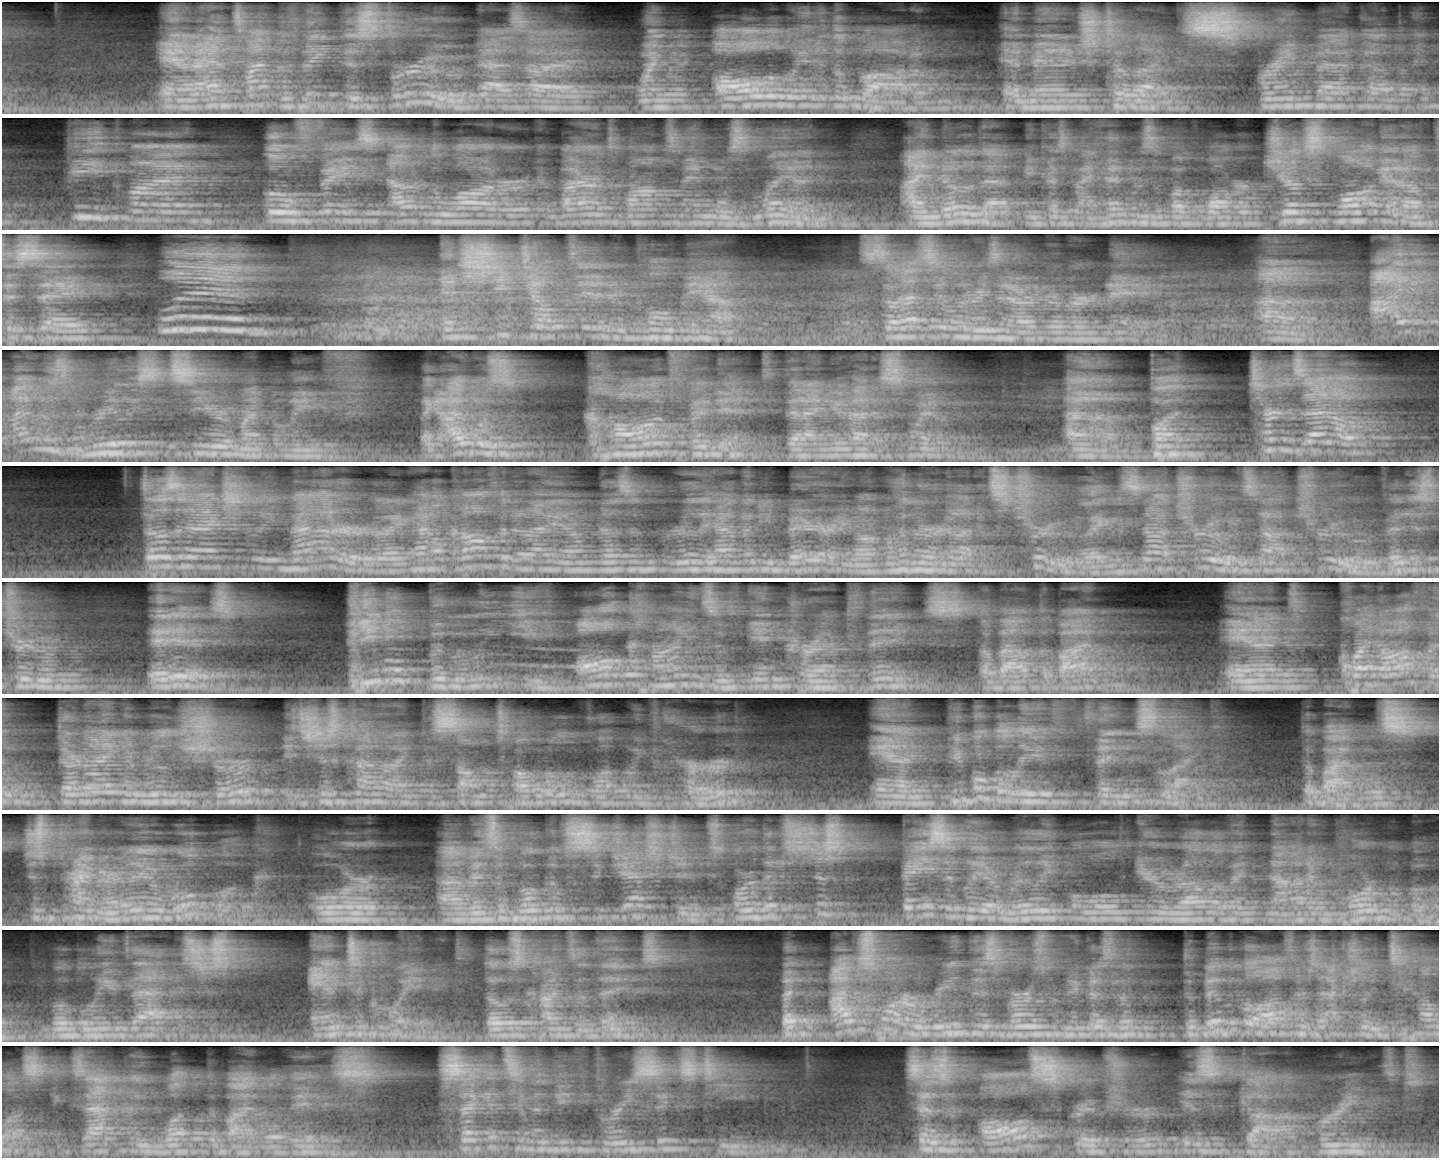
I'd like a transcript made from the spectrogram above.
And I had time to think this through as I went all the way to the bottom and managed to like spring back up and peek my little face out of the water. And Byron's mom's name was Lynn. I know that because my head was above water just long enough to say, Lynn! And she jumped in and pulled me out. So that's the only reason I remember her name. Uh, I, I was really sincere in my belief. Like, I was confident that I knew how to swim. Um, but turns out, doesn't actually matter. Like, how confident I am doesn't really have any bearing on whether or not it's true. Like, if it's not true, it's not true. If it is true, it is. People believe all kinds of incorrect things about the Bible. And quite often, they're not even really sure. It's just kind of like the sum total of what we've heard. And people believe things like the Bible's just primarily a rule book, or um, it's a book of suggestions, or that it's just basically a really old, irrelevant, not important book. People believe that. It's just antiquated, those kinds of things. But I just want to read this verse because the, the biblical authors actually tell us exactly what the Bible is. 2 Timothy 3.16 says, All scripture is God-breathed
